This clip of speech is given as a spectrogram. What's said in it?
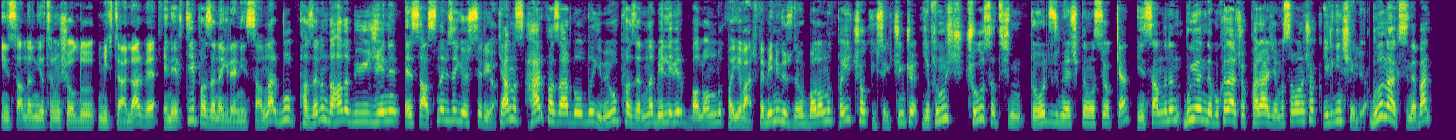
insanların yatırmış olduğu miktarlar ve NFT pazarına giren insanlar bu pazarın daha da büyüyeceğini esas aslında bize gösteriyor. Yalnız her pazarda olduğu gibi bu pazarında belli bir balonluk payı var. Ve benim gözümde bu balonluk payı çok yüksek. Çünkü yapılmış çoğu satışın doğru düzgün açıklaması yokken insanların bu yönde bu kadar çok para harcaması bana çok ilginç geliyor. Bunun aksine ben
